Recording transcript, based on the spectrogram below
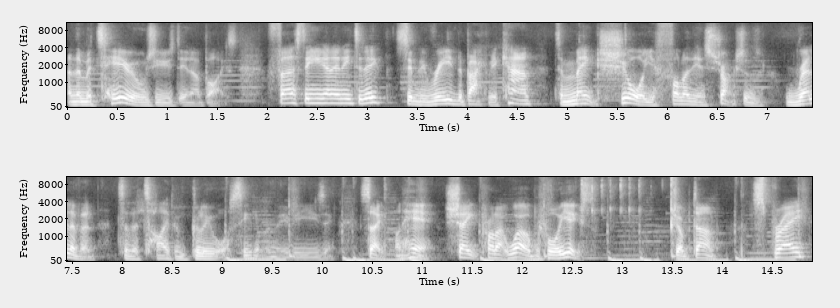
and the materials used in our bikes. First thing you're going to need to do, simply read the back of your can to make sure you follow the instructions relevant to the type of glue or sealant remover you're using. So on here, shake product well before use. Job done. Spray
